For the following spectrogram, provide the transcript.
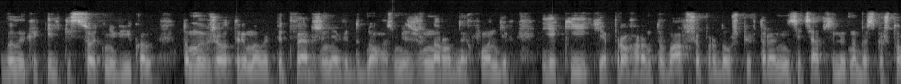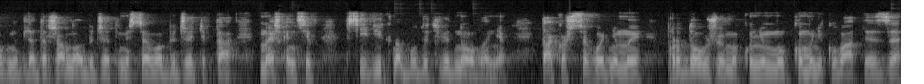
велика кількість сотні вікон. То ми вже отримали підтвердження від одного з міжнародних фондів, який прогарантував, що продовж півтора місяця абсолютно безкоштовно для державного бюджету, місцевого бюджетів та мешканців всі вікна будуть відновлені. Також сьогодні ми продовжуємо комунікувати з е,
